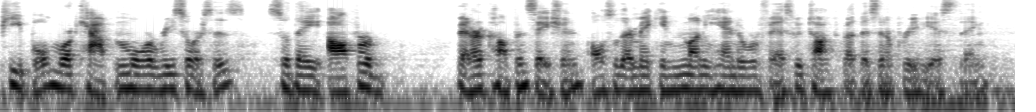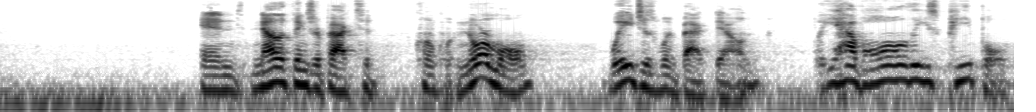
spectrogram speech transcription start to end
people, more cap, more resources. So they offer better compensation. Also, they're making money hand over fist. We've talked about this in a previous thing. And now that things are back to quote unquote normal, wages went back down, but you have all these people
